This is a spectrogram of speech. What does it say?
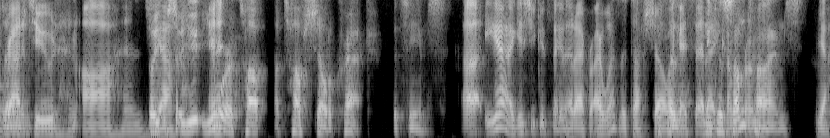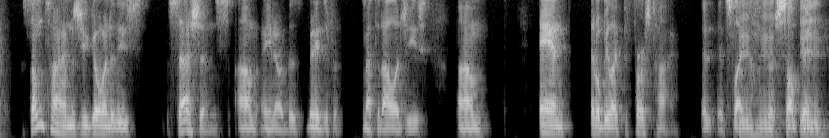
gratitude and awe and so yeah. so you you and were it, a tough a tough shell to crack. It seems. Uh, yeah, I guess you could say that. I I was a tough shell, because, like I said. Because sometimes from, yeah, sometimes you go into these sessions, um, and, you know, there's many different methodologies. Um, and it'll be like the first time. It, it's like Mhm, there's something mm.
